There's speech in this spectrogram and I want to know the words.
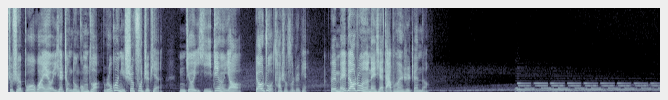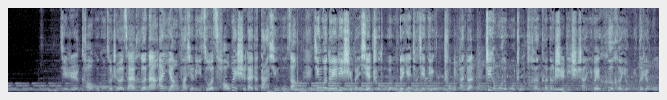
就是博物馆也有一些整顿工作。如果你是复制品，你就一定要标注它是复制品。所以没标注的那些，大部分是真的。作者在河南安阳发现了一座曹魏时代的大型墓葬。经过对历史文献、出土文物的研究鉴定，初步判断这个墓的墓主很可能是历史上一位赫赫有名的人物。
